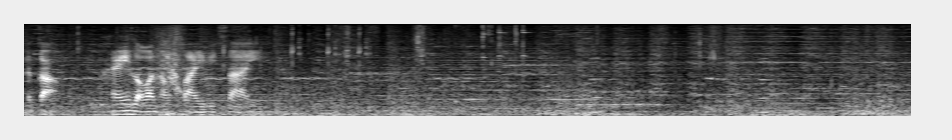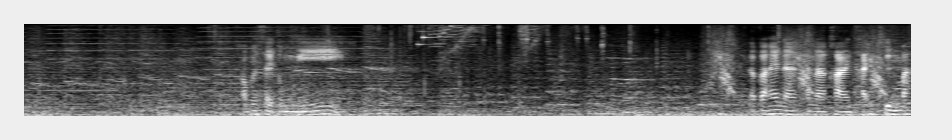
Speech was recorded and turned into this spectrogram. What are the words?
แล้วก็ให้ร้อนเอาไฟไปใส่เอาไปใส่ตรงนี้ แล้วก็ให้นาธนาคารไขขึ้นปะ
